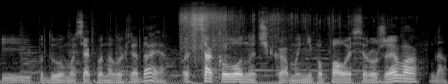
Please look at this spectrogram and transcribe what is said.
і подивимося, як вона виглядає. Ось ця колоночка мені попалася рожева, да,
